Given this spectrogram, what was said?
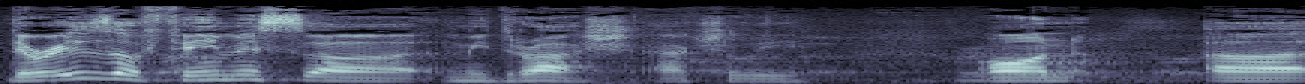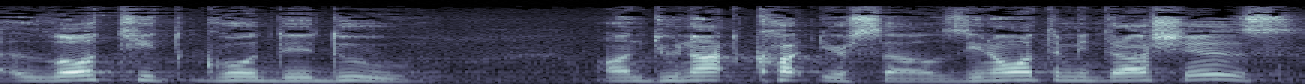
There is a famous uh, midrash actually on uh, lo titgodedu, on do not cut yourselves. You know what the midrash is?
